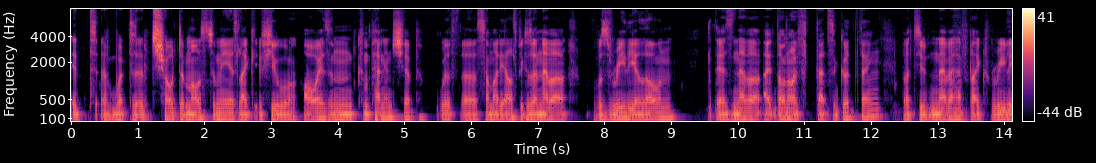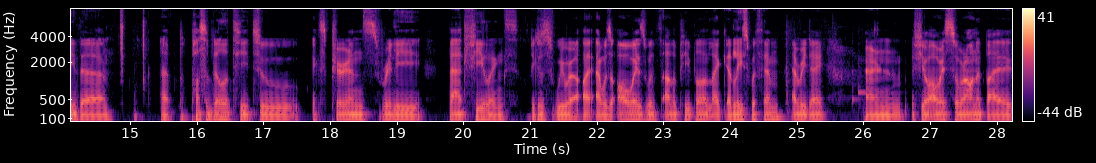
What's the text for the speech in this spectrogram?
it uh, what it showed the most to me is like if you always in companionship with uh, somebody else because I never was really alone. There's never I don't know if that's a good thing, but you never have like really the p- possibility to experience really bad feelings because we were I, I was always with other people like at least with him every day. And if you're always surrounded by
